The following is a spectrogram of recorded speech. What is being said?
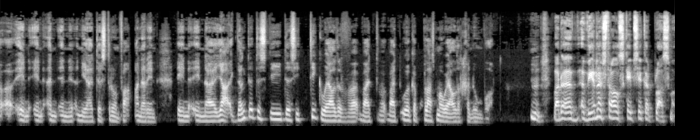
uh in in in in in die hitte stroom verander en en en uh, ja ek dink dit is die dis die TIG welder wat wat, wat ook 'n plasma welder genoem word. Hmm, maar uh, 'n weerligstraal skep seker plasma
